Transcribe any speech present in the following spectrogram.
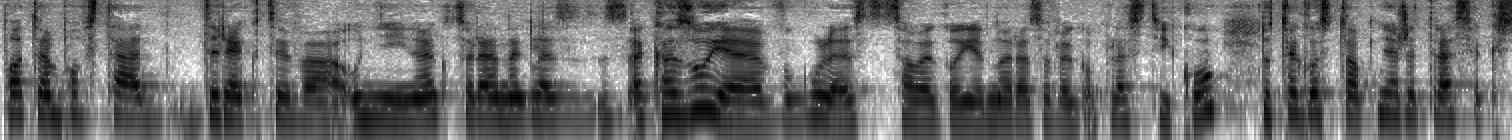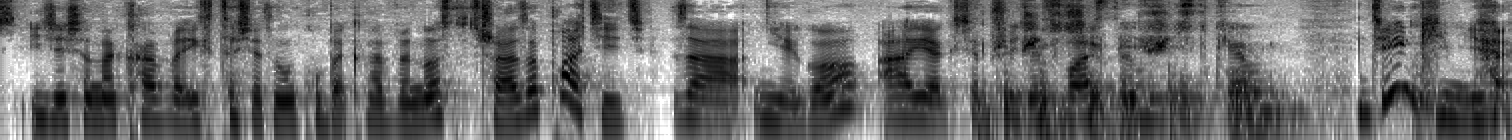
Potem powstała dyrektywa unijna, która nagle zakazuje w ogóle z całego jednorazowego plastiku. Do tego stopnia, że teraz jak idzie się na kawę i chce się ten kubek na wynos, to trzeba zapłacić za niego, a jak się przyjdzie z własnym wszystko. kubkiem, dzięki mnie.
